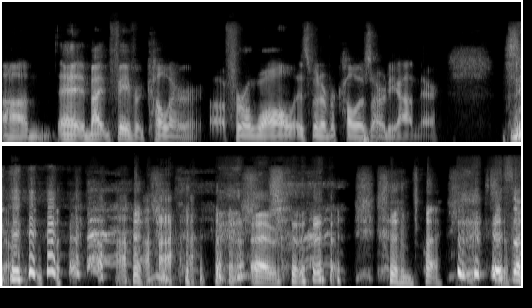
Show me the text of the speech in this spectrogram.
Um, my favorite color uh, for a wall is whatever color's already on there. So. but, so,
